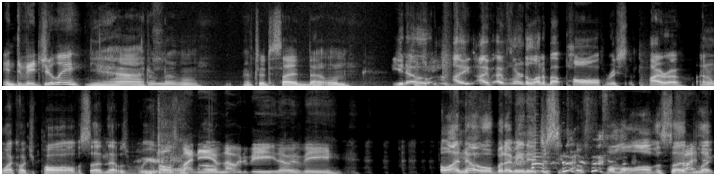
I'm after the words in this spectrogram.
Individually, Yeah, I don't know. I have to decide that one. You know, I, I've, I've learned a lot about Paul recently. Pyro. I don't know why I called you Paul all of a sudden. That was weird. Paul's my name. That would be. That would be. Oh, I know, but I mean, it just seems so formal all of a sudden. think- like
